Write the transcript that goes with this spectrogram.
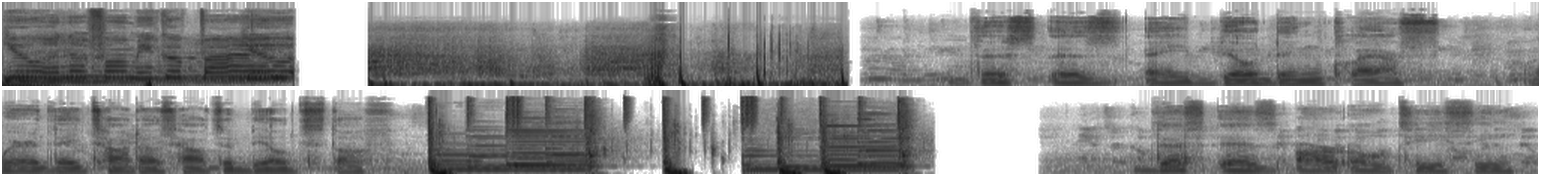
You are not for me, goodbye. You This is a building class where they taught us how to build stuff. This is ROTC.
